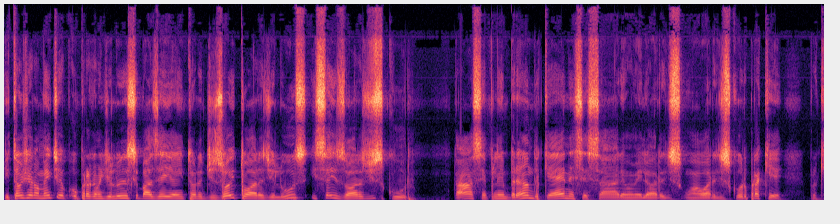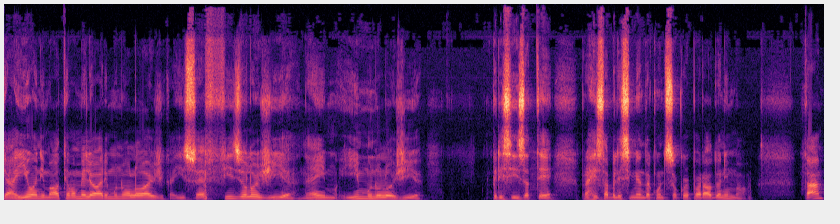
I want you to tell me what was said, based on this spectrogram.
Então, geralmente, o programa de luz se baseia em torno de 18 horas de luz e 6 horas de escuro. Tá? Sempre lembrando que é necessária uma, melhora de, uma hora de escuro para quê? Porque aí o animal tem uma melhora imunológica. Isso é fisiologia, né? imunologia. Precisa ter para restabelecimento da condição corporal do animal. Tá?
